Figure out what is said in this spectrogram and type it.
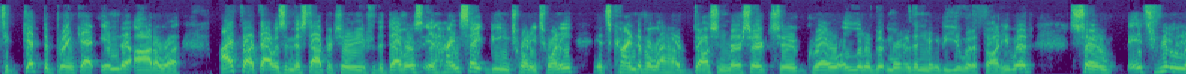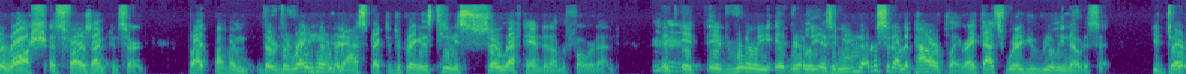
to get DeBrincat into Ottawa, I thought that was a missed opportunity for the Devils. In hindsight, being 2020, it's kind of allowed Dawson Mercer to grow a little bit more than maybe you would have thought he would. So it's really a wash as far as I'm concerned. But um, the the right-handed aspect of DeBrincat, this team is so left-handed on the forward end. Mm-hmm. It, it it really it really is, and you notice it on the power play, right? That's where you really notice it. You don't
